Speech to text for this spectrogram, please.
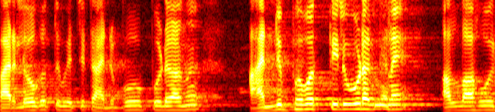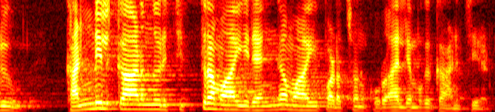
പരലോകത്ത് വെച്ചിട്ട് അനുഭവപ്പെടുക എന്ന് അനുഭവത്തിലൂടെ അങ്ങനെ അള്ളാഹു ഒരു കണ്ണിൽ കാണുന്ന ഒരു ചിത്രമായി രംഗമായി പടച്ചോൻ ഖുർആാനിൽ നമുക്ക് കാണിച്ചു തരണം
